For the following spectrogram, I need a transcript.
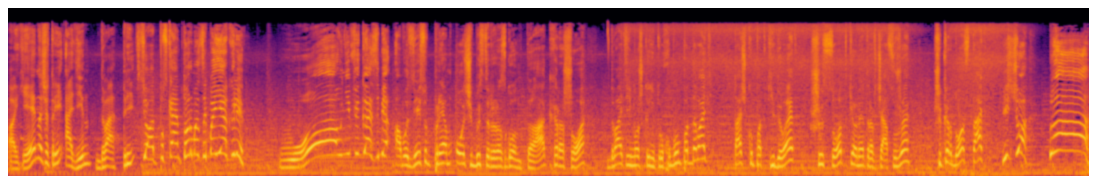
Окей, на счет 3, 1, 2, 3. Все, отпускаем тормозы, поехали! Вау, нифига себе! А вот здесь вот прям очень быстрый разгон. Так, хорошо. Давайте немножко нетруху будем поддавать. Тачку подкидывает. 600 км в час уже. Шикардос. Так, еще! А!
